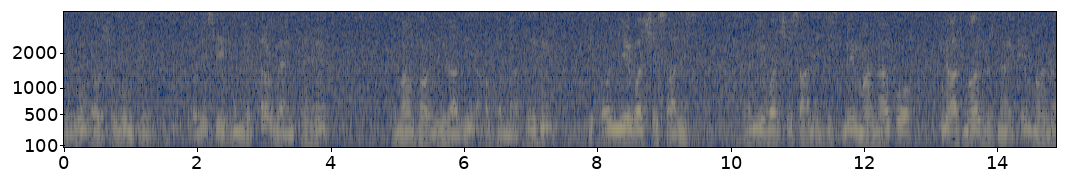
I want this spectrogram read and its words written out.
دوم اور شعوم کے تھوڑی سی ان میں فرق بیان ہیں۔ امام فوردین راضی آپ فرماتے ہیں اور یہ وش سالس یعنی وش سالس جس میں معنی کو ان آسما الحسنہ کے معنی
